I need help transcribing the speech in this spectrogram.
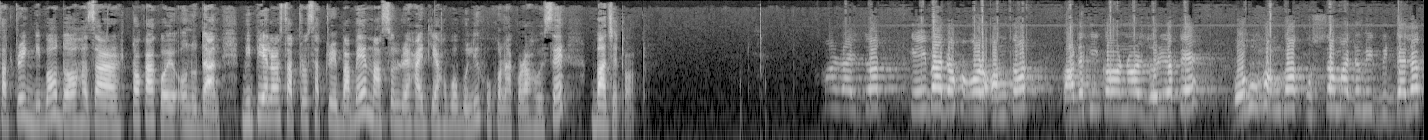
ছাত্ৰীক দিব দহ হাজাৰ টকাকৈ অনুদান। বি পি এলৰ ছাত্ৰ ছাত্ৰীৰ বাবে মাচুল ৰেহাই দিয়া হ'ব বুলি ঘোষণা কৰা হৈছে বাজেটত। ৰাজ্যত কেইবা দশকৰ অন্তত প্ৰাদেশিকৰণৰ জৰিয়তে বহু সংখ্যক উচ্চ মাধ্যমিক বিদ্যালয়ক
